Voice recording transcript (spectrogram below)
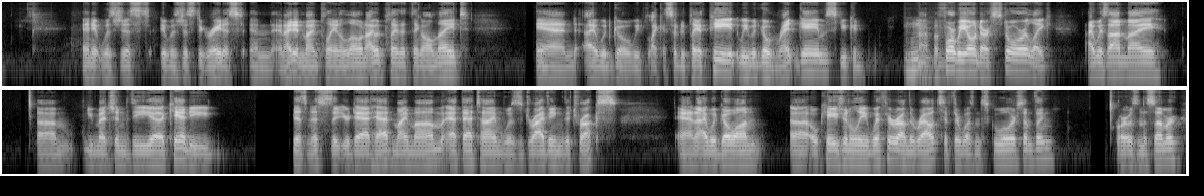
and it was just it was just the greatest and and I didn't mind playing alone. I would play that thing all night and I would go we like I said we play with Pete. We would go rent games. You could Mhm. uh, before we owned our store like i was on my um, you mentioned the uh, candy business that your dad had my mom at that time was driving the trucks and i would go on uh, occasionally with her on the routes if there wasn't school or something or it was in the summer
